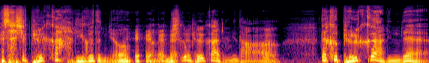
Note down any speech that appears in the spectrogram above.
사실 별거 아니거든요. 어, 음식은 별거 아닙니다. 근데 그 별거 아닌데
